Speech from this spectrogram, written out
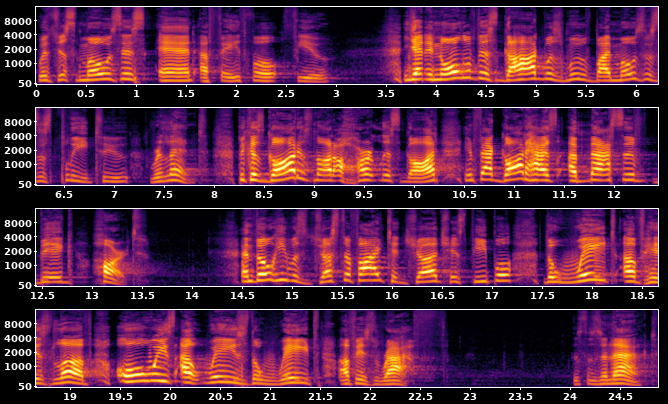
with just Moses and a faithful few. Yet, in all of this, God was moved by Moses' plea to relent. Because God is not a heartless God. In fact, God has a massive, big heart. And though he was justified to judge his people, the weight of his love always outweighs the weight of his wrath. This is an act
